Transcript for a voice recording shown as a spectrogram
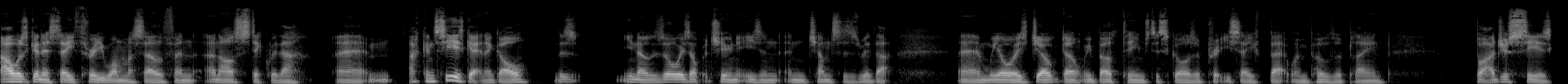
I was going to say three one myself, and and I'll stick with that. Um, I can see he's getting a goal. There's you know there's always opportunities and, and chances with that. Um, we always joke, don't we? Both teams to score is a pretty safe bet when Pools are playing, but I just see us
